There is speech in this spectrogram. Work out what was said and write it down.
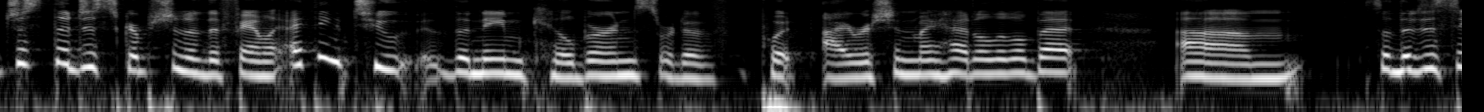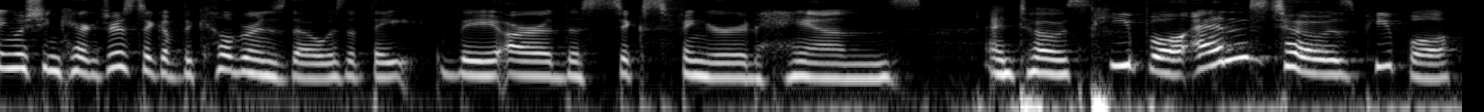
Just the description of the family. I think too the name Kilburn sort of put Irish in my head a little bit. Um, so the distinguishing characteristic of the Kilburns, though, is that they they are the six fingered hands And toes. people and toes people,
